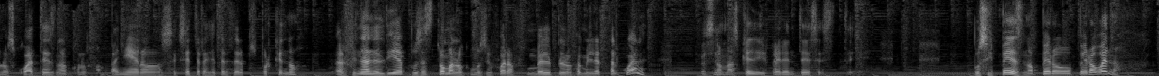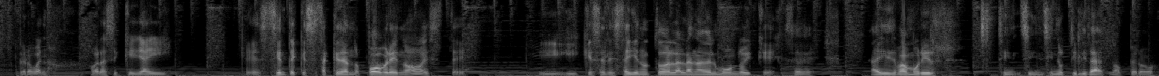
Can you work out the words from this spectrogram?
los cuates, ¿no? Con los compañeros, etcétera, etcétera, etcétera, pues ¿por qué no? Al final del día, pues es, tómalo como si fuera el plano familiar tal cual. Pues No más que diferentes, este, pues IPs, ¿no? Pero, pero bueno, pero bueno, ahora sí que ya hay, que siente que se está quedando pobre, ¿no? Este, y, que se le está yendo toda la lana del mundo y que se, ahí va a morir sin, sin, sin utilidad, ¿no? Pero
